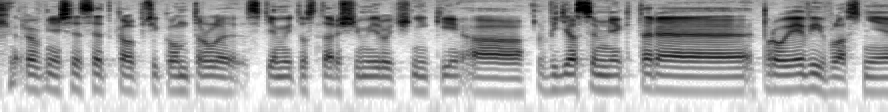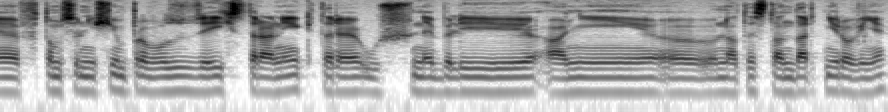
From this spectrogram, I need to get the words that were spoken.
rovněž se setkal při kontrole s těmito staršími ročníky a viděl jsem některé projevy vlastně v tom silničním provozu z jejich strany, které už nebyly ani eh, na té standardní rovině,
